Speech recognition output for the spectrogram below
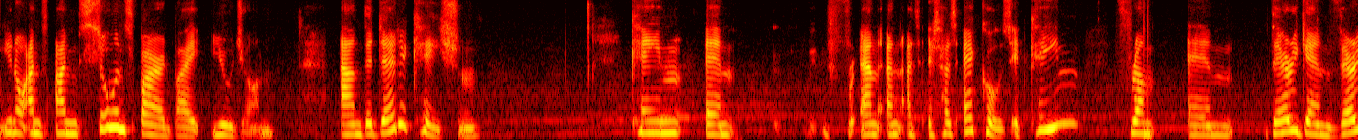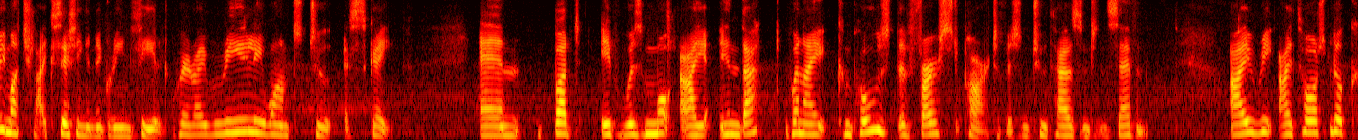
you know, I'm I'm so inspired by you, John, and the dedication came um, and and it has echoes. It came from um, there again, very much like sitting in a green field, where I really want to escape. Um, but it was more I in that when I composed the first part of it in 2007, I re, I thought, look,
